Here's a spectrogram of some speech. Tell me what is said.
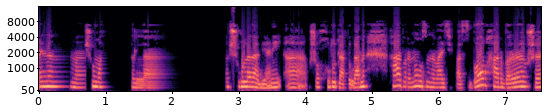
aynan mana shu masalalar shug'ullanadi. Ya'ni e, o'sha hududlarda ularni har birini o'zini vazifasi bor. Har biri o'sha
